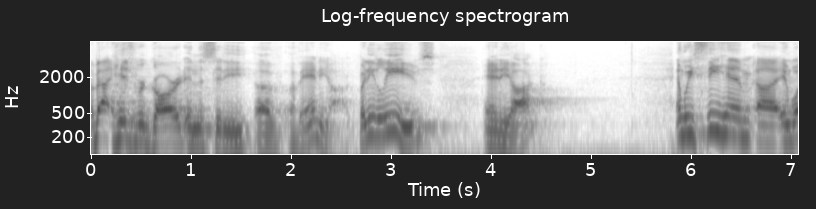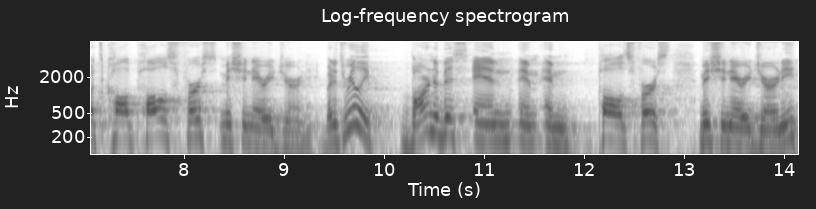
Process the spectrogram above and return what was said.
about his regard in the city of, of Antioch. But he leaves Antioch, and we see him uh, in what's called Paul's first missionary journey. But it's really Barnabas and, and, and Paul's first missionary journey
